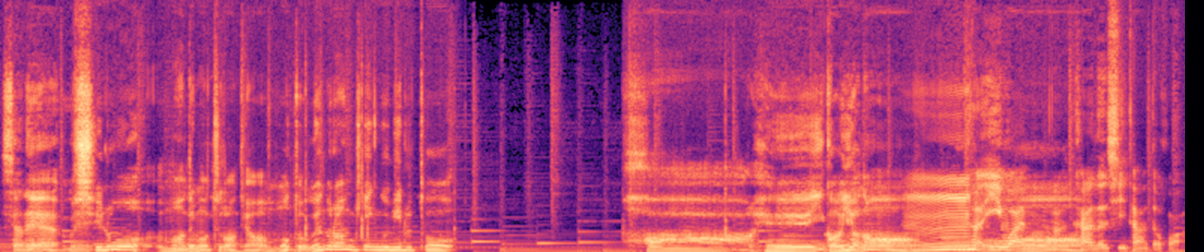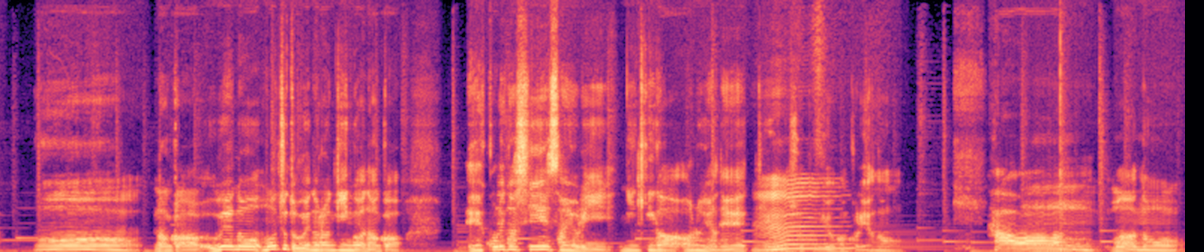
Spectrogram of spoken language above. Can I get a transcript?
ですよね。後ろ、まあでもちょっと待ってよ。もっと上のランキング見ると、はあ、へえ、意外やな。嗯，很意外哦吗？看了其他的话，うん。なんか、上の、もうちょっと上のランキングはなんか、え、これが CA さんより人気があるんやね。っていう職業ばっかりやな。好哦，うん、まああの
